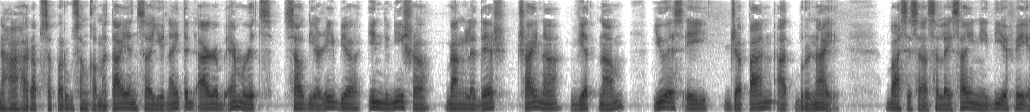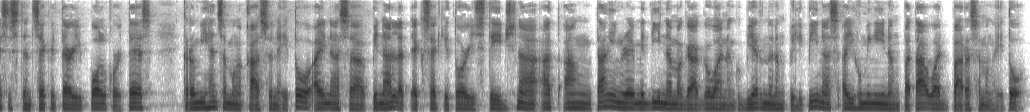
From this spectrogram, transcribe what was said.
nahaharap sa parusang kamatayan sa United Arab Emirates, Saudi Arabia, Indonesia, Bangladesh, China, Vietnam, USA, Japan at Brunei. Base sa salaysay ni DFA Assistant Secretary Paul Cortez, karamihan sa mga kaso na ito ay nasa penal at executory stage na at ang tanging remedy na magagawa ng gobyerno ng Pilipinas ay humingi ng patawad para sa mga ito.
